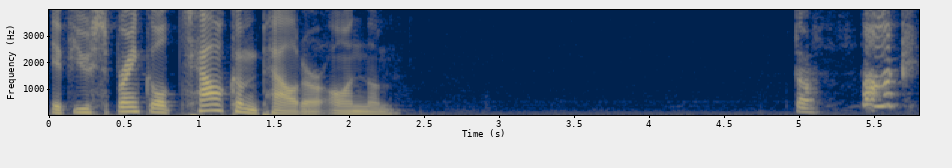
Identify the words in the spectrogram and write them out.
if you sprinkle talcum powder on them. the fuck?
